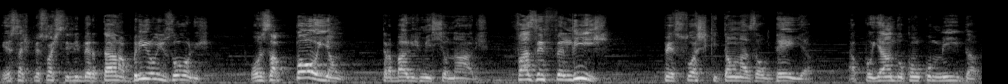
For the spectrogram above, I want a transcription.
Essas pessoas se libertaram, abriram os olhos, os apoiam trabalhos missionários, fazem feliz pessoas que estão nas aldeias, apoiando com comida,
